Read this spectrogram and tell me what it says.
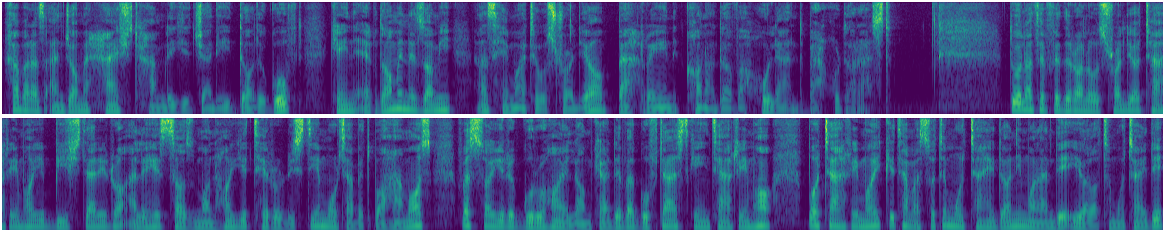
خبر از انجام هشت حمله جدید داد و گفت که این اقدام نظامی از حمایت استرالیا، بحرین، کانادا و هلند برخوردار است. دولت فدرال استرالیا تحریم های بیشتری را علیه سازمان های تروریستی مرتبط با حماس و سایر گروه ها اعلام کرده و گفته است که این تحریم ها با تحریم هایی که توسط متحدانی مانند ایالات متحده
